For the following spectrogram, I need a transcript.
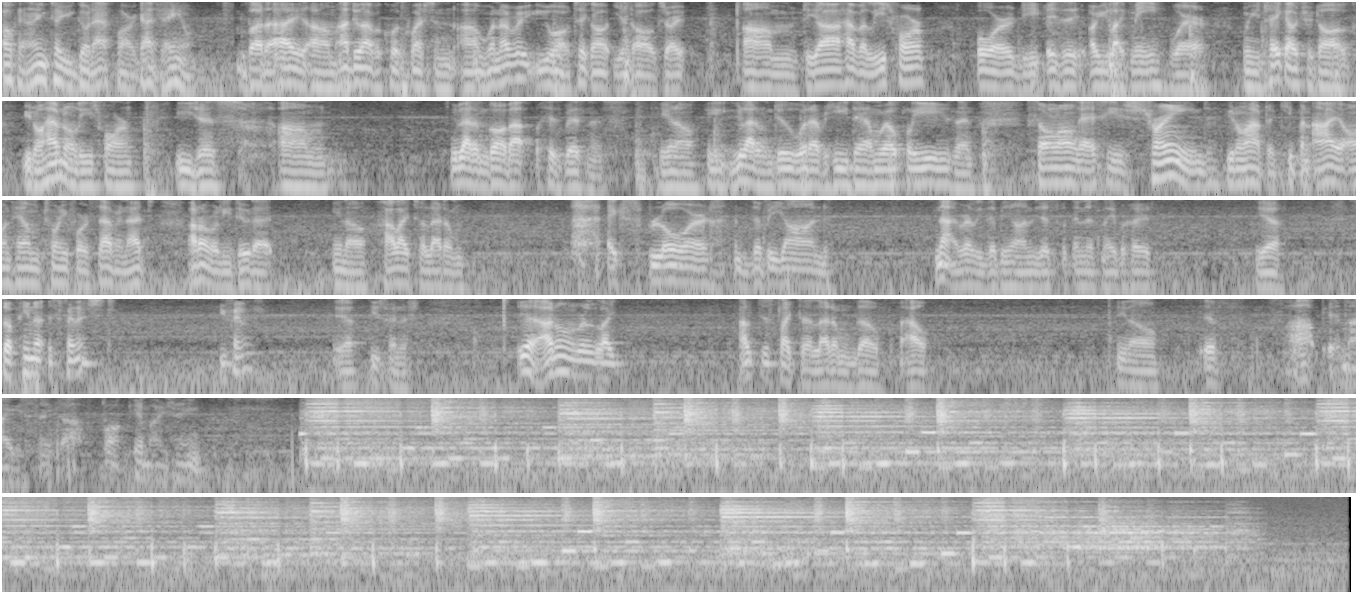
Okay, I didn't tell you go that far. God damn. But I um I do have a quick question. Um, whenever you all take out your dogs, right? Um, do y'all have a leash for them, or do you, is it are you like me where when you take out your dog, you don't have no leash for him, you just um you let him go about his business. You know, he you let him do whatever he damn well please, and so long as he's trained, you don't have to keep an eye on him 24/7. That I don't really do that. You know, I like to let them explore the beyond. Not really the beyond, just within this neighborhood. Yeah. So Peanut is finished. You finished? Yeah, he's finished. Yeah, I don't really like. I just like to let him go out. You know, if fuck am I saying? The fuck am I saying? Thank you.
